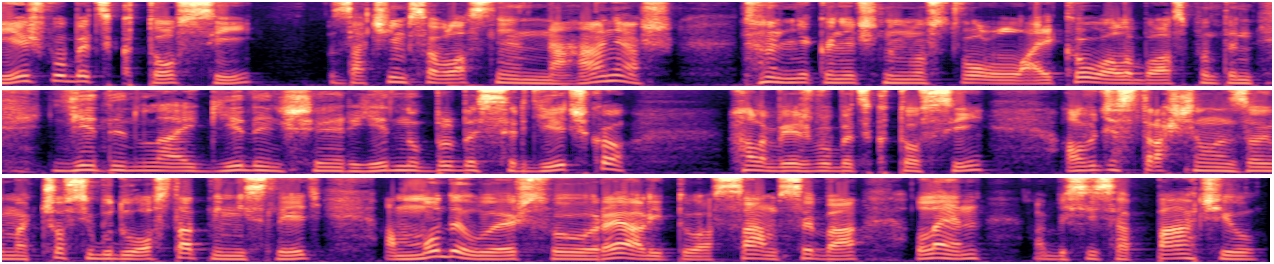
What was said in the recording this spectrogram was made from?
Vieš vôbec, kto si? Za čím sa vlastne naháňaš? To nekonečné množstvo lajkov, alebo aspoň ten jeden like, jeden share, jedno blbé srdiečko? ale vieš vôbec kto si, alebo ťa strašne len zaujíma, čo si budú ostatní myslieť a modeluješ svoju realitu a sám seba len, aby si sa páčil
